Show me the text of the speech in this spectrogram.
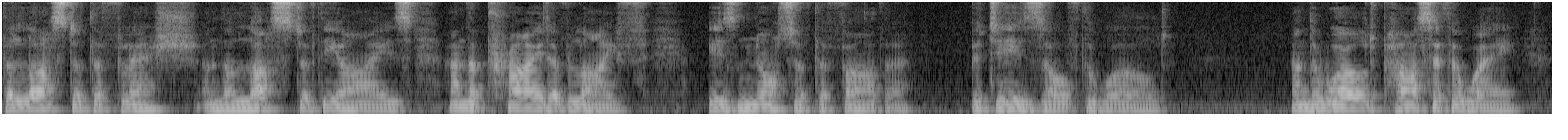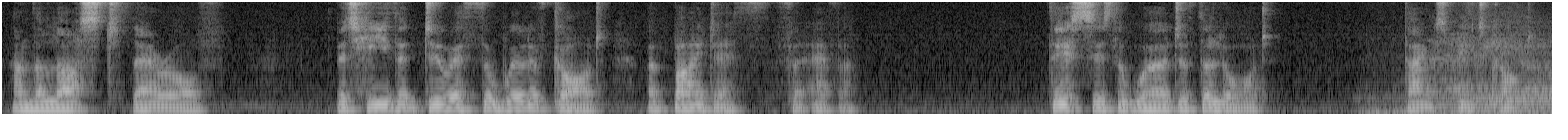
the lust of the flesh, and the lust of the eyes, and the pride of life, is not of the Father, but is of the world. And the world passeth away, and the lust thereof but he that doeth the will of God abideth for ever. This is the word of the Lord. Thanks be to God.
